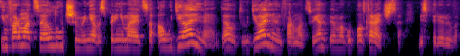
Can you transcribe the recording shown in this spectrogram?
информация лучше меня воспринимается аудиальная, да, вот аудиальную информацию я, например, могу полтора часа без перерыва.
